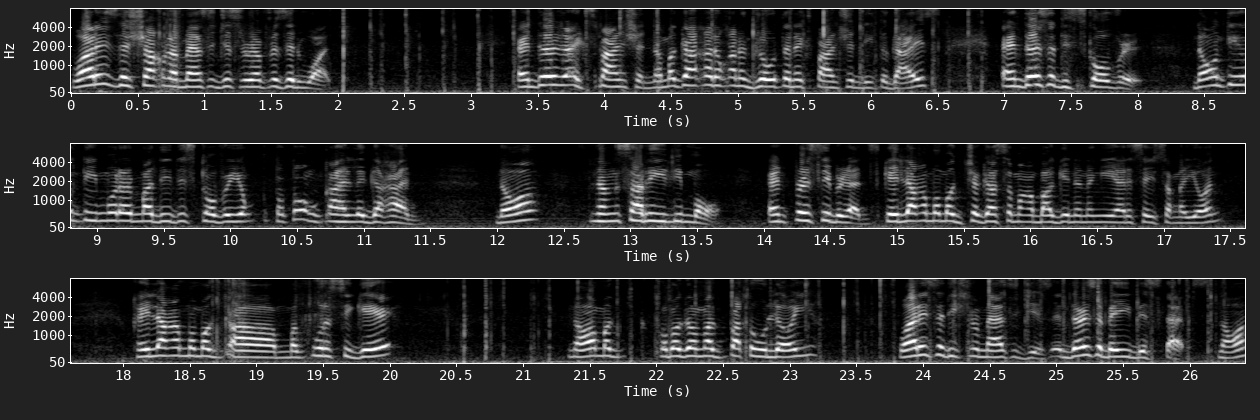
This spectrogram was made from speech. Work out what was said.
What is the chakra messages represent what? And there's an expansion. Na magkakaroon ka ng growth and expansion dito, guys. And there's a discover. Na unti-unti mo rin madidiscover yung totoong kahalagahan, no? Ng sarili mo. And perseverance. Kailangan mo magtyaga sa mga bagay na nangyayari sa sa ngayon. Kailangan mo mag, uh, magpursige. No? Mag, kumbaga magpatuloy. What is additional messages? And there's a baby steps, no?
